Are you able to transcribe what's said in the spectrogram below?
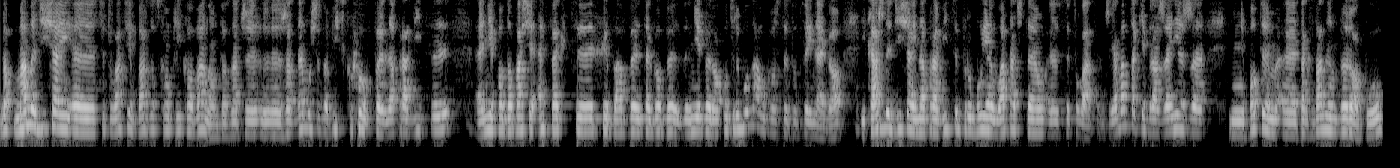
No, mamy dzisiaj sytuację bardzo skomplikowaną, to znaczy żadnemu środowisku na prawicy E, nie podoba się efekt e, chyba tego nie wyroku Trybunału Konstytucyjnego i każdy dzisiaj na prawicy próbuje łatać tę e, sytuację. Czy ja mam takie wrażenie, że mm, po tym tak zwanym wyroku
